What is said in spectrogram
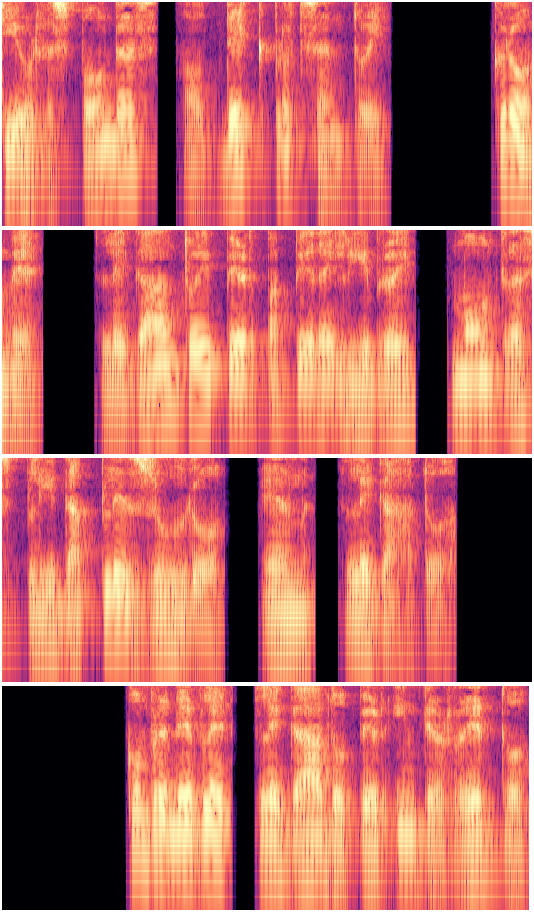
Tio respondas al dec procentoi. Crome, legantoi per papere libroi montras pli da plesuro en legado. Compreneble, legado per interreto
